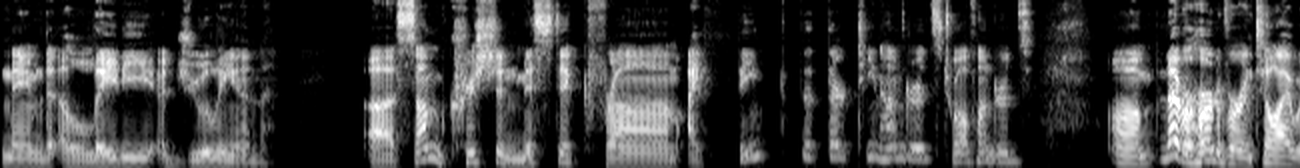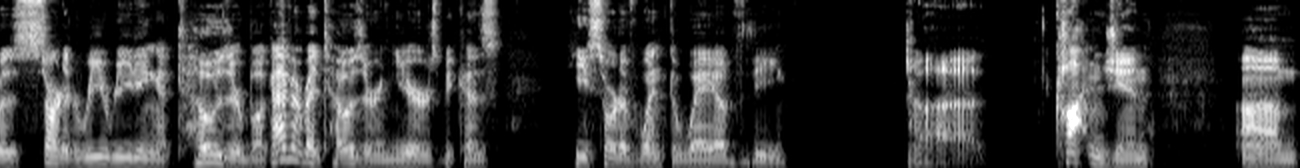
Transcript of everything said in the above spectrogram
named Lady Julian. Uh, some Christian mystic from, I think, the 1300s, 1200s. Um, never heard of her until I was started rereading a Tozer book. I haven't read Tozer in years because he sort of went the way of the uh, cotton gin. Um,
